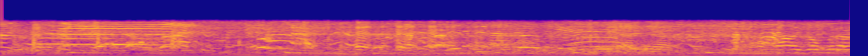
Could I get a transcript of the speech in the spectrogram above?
now I go put on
